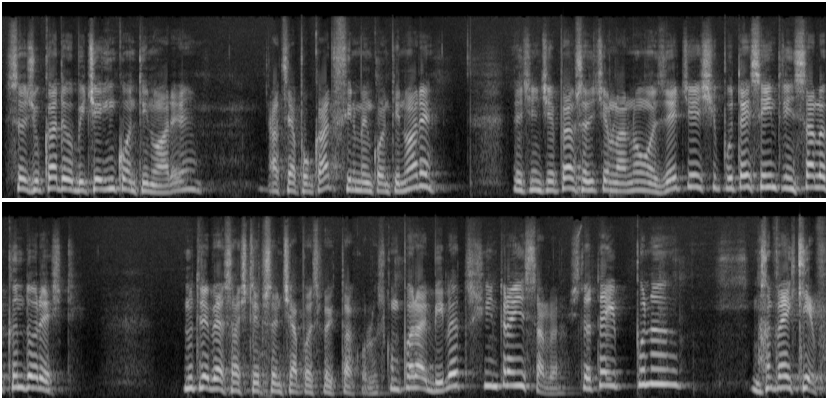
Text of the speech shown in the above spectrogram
Se juca de obicei în continuare. Ați apucat filme în continuare? Deci începeau, să zicem, la 9-10 și puteai să intri în sală când dorești. Nu trebuia să aștepți să înceapă spectacolul. Îți cumpărai bilet și intrai în sală. Și stăteai până aveai chef.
